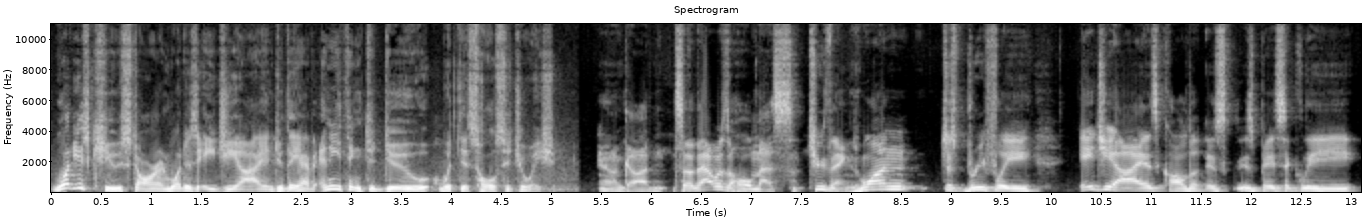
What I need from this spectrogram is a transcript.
what is Q Star and what is AGI, and do they have anything to do with this whole situation? Oh God! So that was a whole mess. Two things. One, just briefly, AGI is called is is basically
